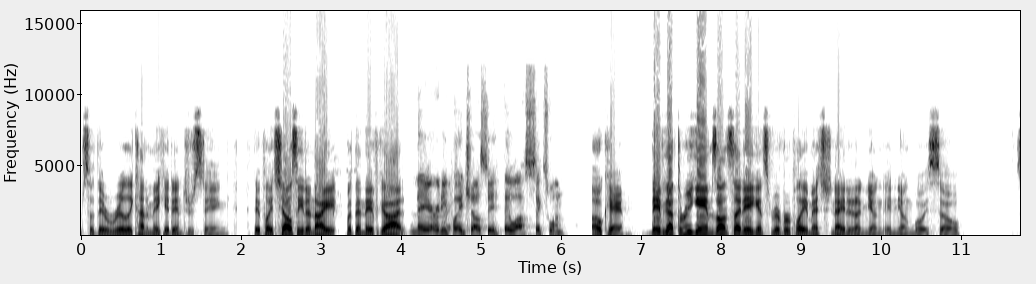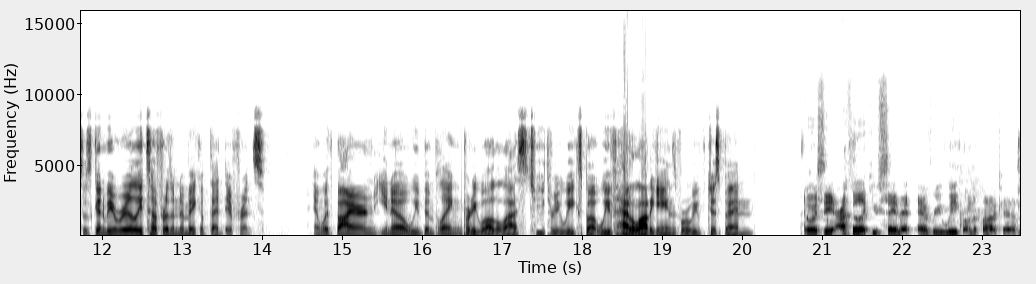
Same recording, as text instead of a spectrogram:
So they really kind of make it interesting. They play Chelsea tonight, but then they've got They already played Chelsea. They lost six one. okay, they've got three games on Sunday against River Plate, Manchester United, and Young and Young Boys. So so it's going to be really tough for them to make up that difference. And with Bayern, you know, we've been playing pretty well the last two three weeks, but we've had a lot of games where we've just been Dorsey, I feel like you say that every week on the podcast.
